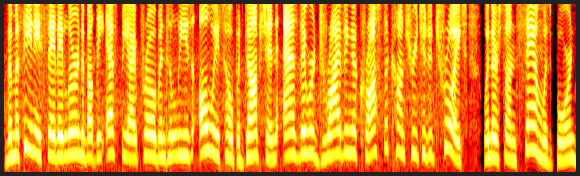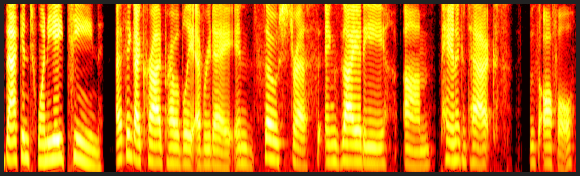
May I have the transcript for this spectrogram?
The Matheny's say they learned about the FBI probe into Lee's Always Hope adoption as they were driving across the country to Detroit when their son Sam was born back in 2018. I think I cried probably every day in so stress, anxiety, um, panic attacks. It was awful.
